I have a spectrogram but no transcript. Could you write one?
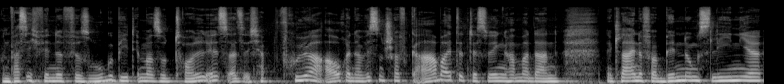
Und was ich finde fürs Ruhrgebiet immer so toll ist, also ich habe früher auch in der Wissenschaft gearbeitet, deswegen haben wir dann eine kleine Verbindungslinie,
